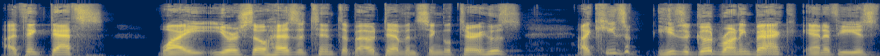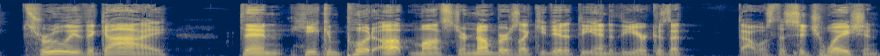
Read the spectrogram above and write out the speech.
I think that's why you're so hesitant about Devin Singletary, who's like he's a he's a good running back, and if he is truly the guy, then he can put up monster numbers like he did at the end of the year because that that was the situation.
